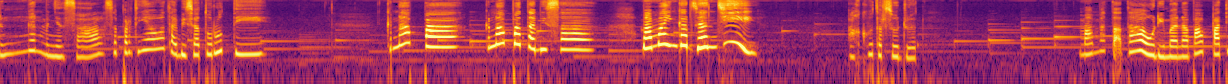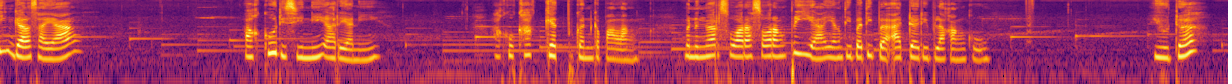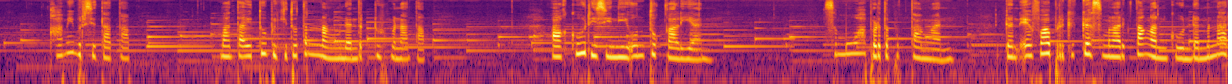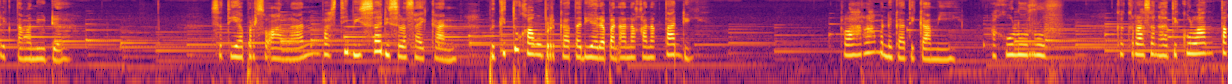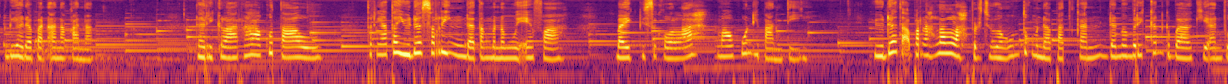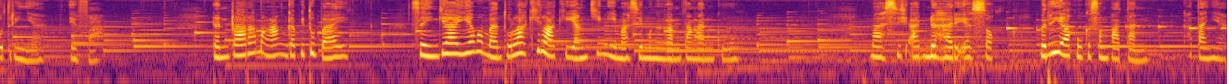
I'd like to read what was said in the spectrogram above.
dengan menyesal, sepertinya awak tak bisa turuti. Kenapa? Kenapa tak bisa? Mama ingkar janji. Aku tersudut. Mama tak tahu di mana papa tinggal, sayang. Aku di sini, Aryani. Aku kaget bukan kepalang mendengar suara seorang pria yang tiba-tiba ada di belakangku. Yuda, kami bersitatap. Mata itu begitu tenang dan teduh menatap. Aku di sini untuk kalian. Semua bertepuk tangan, dan Eva bergegas menarik tanganku dan menarik tangan Yuda. Setiap persoalan pasti bisa diselesaikan begitu kamu berkata di hadapan anak-anak tadi. Clara mendekati kami. Aku luruh kekerasan hatiku lantak di hadapan anak-anak. Dari Clara aku tahu, ternyata Yuda sering datang menemui Eva, baik di sekolah maupun di panti. Yuda tak pernah lelah berjuang untuk mendapatkan dan memberikan kebahagiaan putrinya, Eva. Dan Clara menganggap itu baik, sehingga ia membantu laki-laki yang kini masih menggenggam tanganku. Masih ada hari esok, Beri aku kesempatan, katanya.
